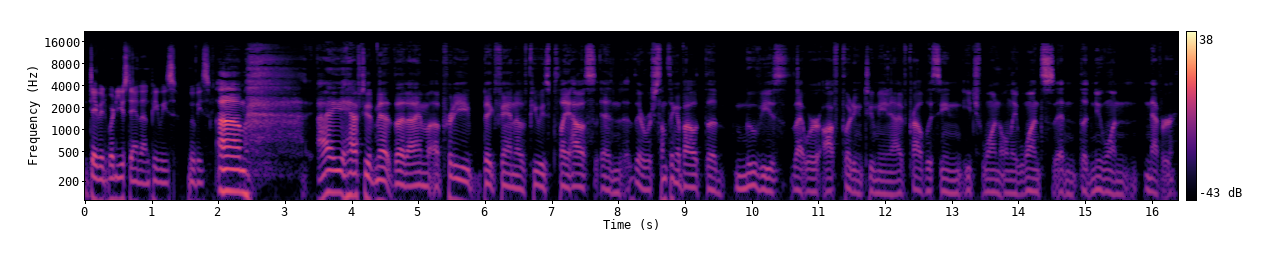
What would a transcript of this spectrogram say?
David, where do you stand on Pee Wee's movies? Um, I have to admit that I'm a pretty big fan of Pee Wee's Playhouse, and there was something about the movies that were off-putting to me. And I've probably seen each one only once, and the new one never.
